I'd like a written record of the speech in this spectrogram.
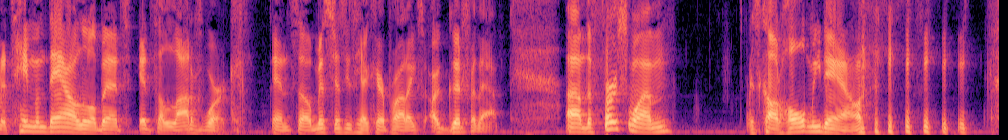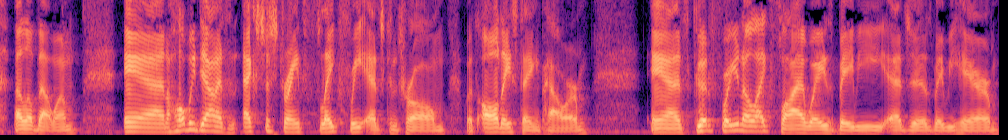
to tame them down a little bit, it's a lot of work. And so Miss Jessie's hair care products are good for that. Um, the first one is called Hold Me Down. I love that one. And Hold Me Down has an extra strength, flake free edge control with all day staying power. And it's good for, you know, like flyaways, baby edges, baby hair.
